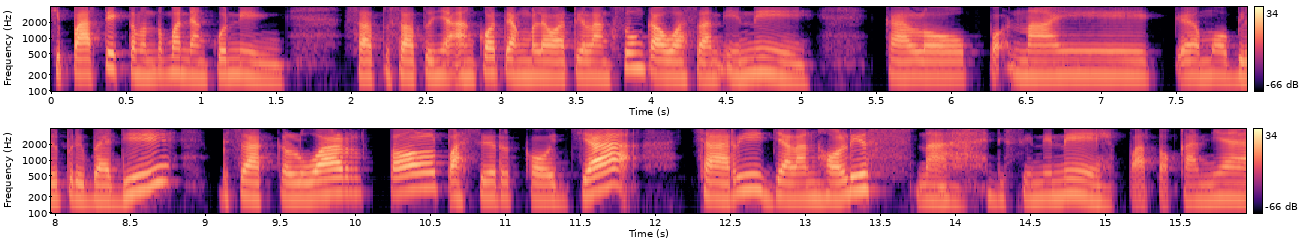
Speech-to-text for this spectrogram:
Cipatik teman-teman yang kuning. Satu-satunya angkot yang melewati langsung kawasan ini. Kalau naik mobil pribadi bisa keluar tol Pasir Koja, cari Jalan Holis. Nah, di sini nih patokannya.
